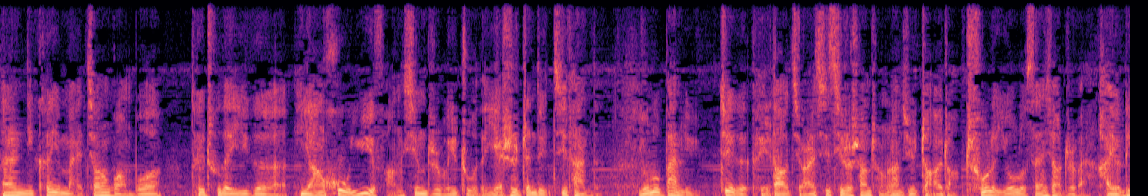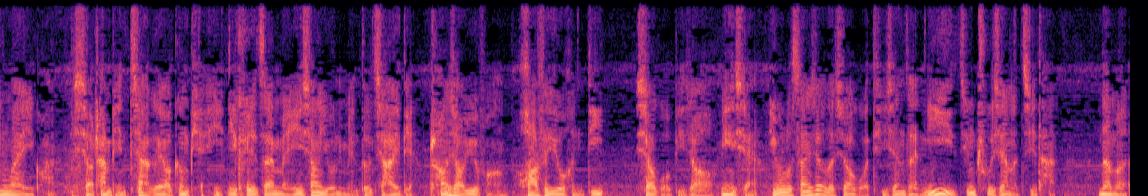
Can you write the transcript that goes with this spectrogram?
但是你可以买交通广播推出的一个养护预防性质为主的，也是针对积碳的油路伴侣。这个可以到九二七汽车商城上去找一找。除了油路三效之外，还有另外一款小产品，价格要更便宜。你可以在每一箱油里面都加一点，长效预防，花费又很低，效果比较明显。油路三效的效果体现在你已经出现了积碳，那么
